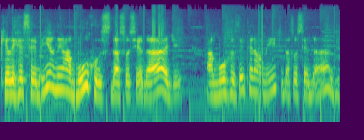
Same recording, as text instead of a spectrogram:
que ele recebia, né, amurros da sociedade, amurros literalmente da sociedade.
